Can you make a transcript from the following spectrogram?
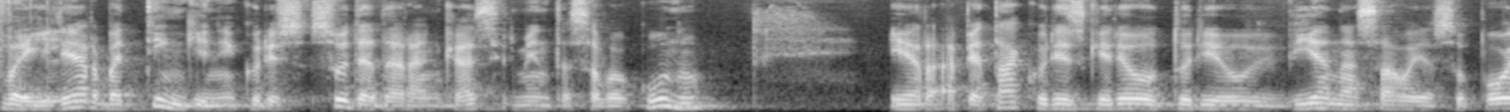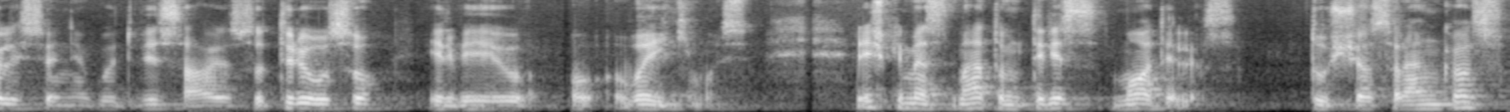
kvailį arba tinginį, kuris sudeda rankas ir minta savo kūnų. Ir apie tą, kuris geriau turi jau vieną savoje su polisiu, negu dvi savoje su triūsu ir vėjų vaikymus. Reiškia, mes matom tris modelius. Tuščios rankos,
